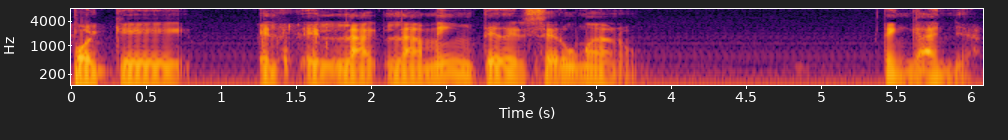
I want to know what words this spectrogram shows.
Porque la, la, mente del ser humano te engaña.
